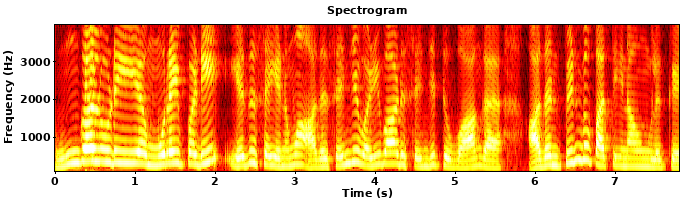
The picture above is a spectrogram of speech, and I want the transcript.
உங்களுடைய முறைப்படி எது செய்யணுமோ அதை செஞ்சு வழிபாடு செஞ்சுட்டு வாங்க. அதன் பின்பு பார்த்தீங்கன்னா உங்களுக்கு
